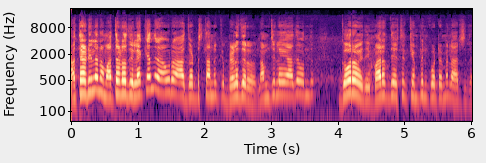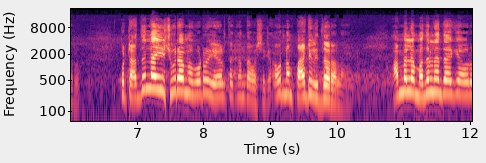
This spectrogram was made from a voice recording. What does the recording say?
ಮಾತಾಡಿಲ್ಲ, ನಾವು ಮಾತಾಡೋದಿಲ್ಲ ಯಾಕೆಂದರೆ ಅವರು ಆ ದೊಡ್ಡ ಸ್ಥಾನಕ್ಕೆ ಬೆಳೆದಿರೋ ನಮ್ಮ ಜಿಲ್ಲೆಗೆ ಆದ ಒಂದು ಗೌರವ ಇದೆ. ಭಾರತ ದೇಶದ ಕೆಂಪಿನ ಕೋಟೆ ಮೇಲೆ ಆರಿಸಿದರು ಬಟ್ ಅದನ್ನು ಈ ಶಿವರಾಮೇಗೌಡರು ಹೇಳ್ತಕ್ಕಂಥ ಅವಶ್ಯಕ, ಅವ್ರು ನಮ್ಮ ಪಾರ್ಟಿಲಿ ಇದ್ದವರಲ್ಲ ಅವರು. ಆಮೇಲೆ ಮೊದಲನೇದಾಗಿ ಅವರು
